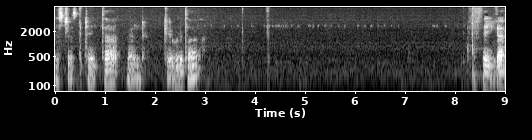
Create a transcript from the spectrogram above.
Let's just take that and get rid of that. There you go.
